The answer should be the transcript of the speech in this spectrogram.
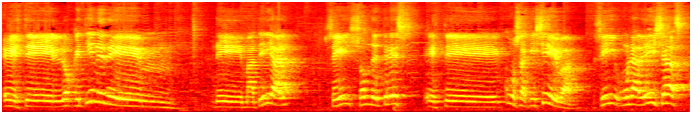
Este, lo que tiene de, de material, ¿sí? Son de tres este, cosas que lleva, ¿sí? Una de ellas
